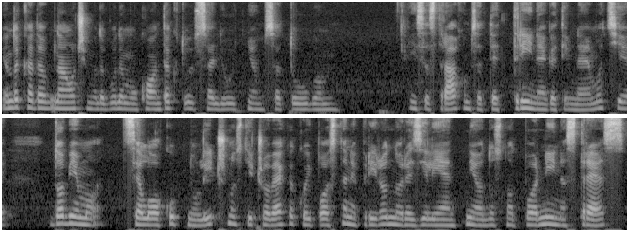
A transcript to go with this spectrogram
I onda kada naučimo da budemo u kontaktu sa ljutnjom, sa tugom i sa strahom, sa te tri negativne emocije, dobijemo celokupnu ličnost i čoveka koji postane prirodno rezilijentniji, odnosno otporniji na stres,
